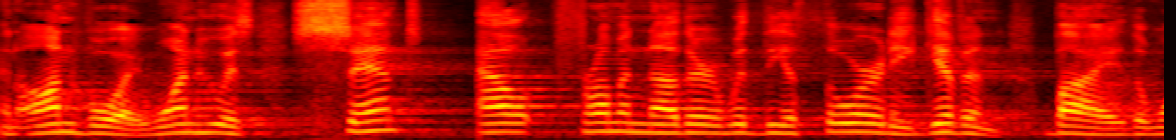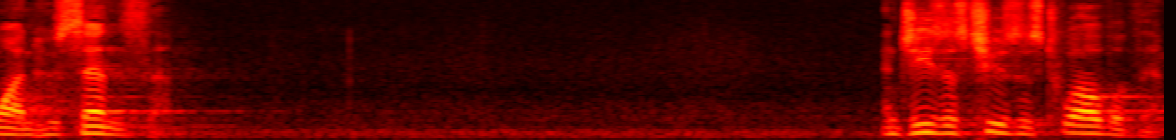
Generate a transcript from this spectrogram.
an envoy, one who is sent out from another with the authority given by the one who sends them. And Jesus chooses 12 of them.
